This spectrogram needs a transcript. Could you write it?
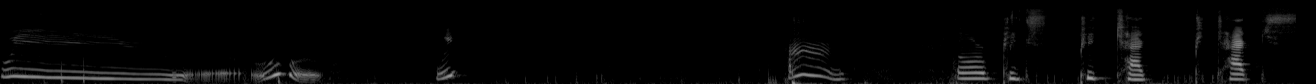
Uy. Uuu. Uy. Hmm. Your pick pickaxe pickaxe.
